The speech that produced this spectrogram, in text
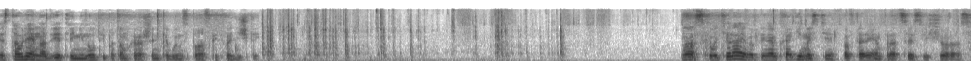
И оставляем на 2-3 минуты, и потом хорошенько будем споласкать водичкой. Масло вытираем и при необходимости повторяем процесс еще раз.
